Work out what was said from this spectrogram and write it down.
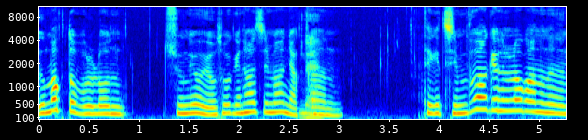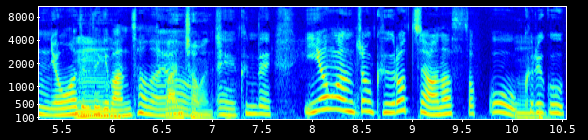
음악도 물론 중요 요소긴 하지만 약간 되게 진부하게 흘러가는 영화들이 음, 되게 많잖아요. 많죠, 많죠. 예, 근데 이 영화는 좀 그렇지 않았었고 음. 그리고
